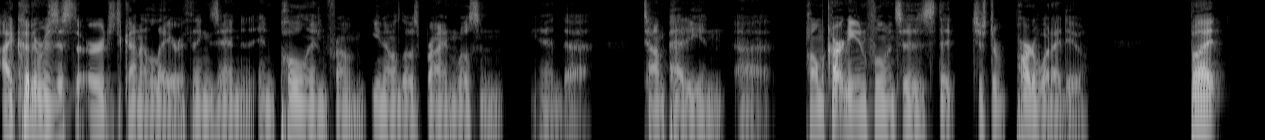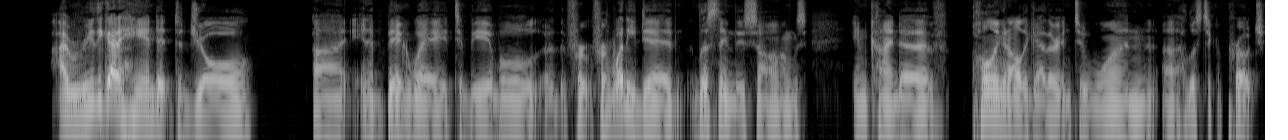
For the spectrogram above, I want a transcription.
I couldn't resist the urge to kind of layer things in and, and pull in from you know those Brian Wilson and uh, Tom Petty and uh, Paul McCartney influences that just are part of what I do. But I really got to hand it to Joel uh, in a big way to be able uh, for for what he did, listening to these songs and kind of pulling it all together into one uh, holistic approach.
